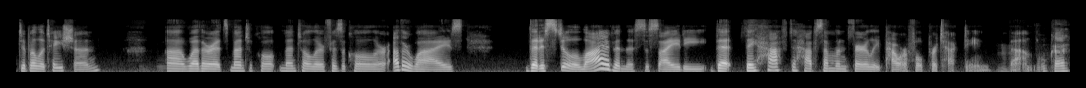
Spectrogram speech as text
debilitation, uh, whether it's mental, mental or physical or otherwise, that is still alive in this society, that they have to have someone fairly powerful protecting Mm. them. Okay.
